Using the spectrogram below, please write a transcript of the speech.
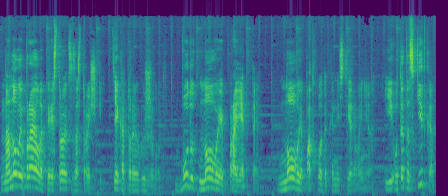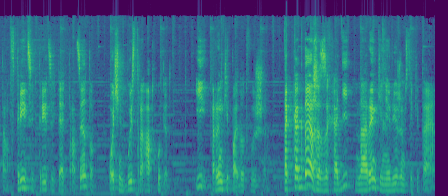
На новые правила перестроятся застройщики, те, которые выживут. Будут новые проекты, новые подходы к инвестированию. И вот эта скидка там в 30-35% очень быстро откупит. И рынки пойдут выше. Так когда же заходить на рынки недвижимости Китая?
